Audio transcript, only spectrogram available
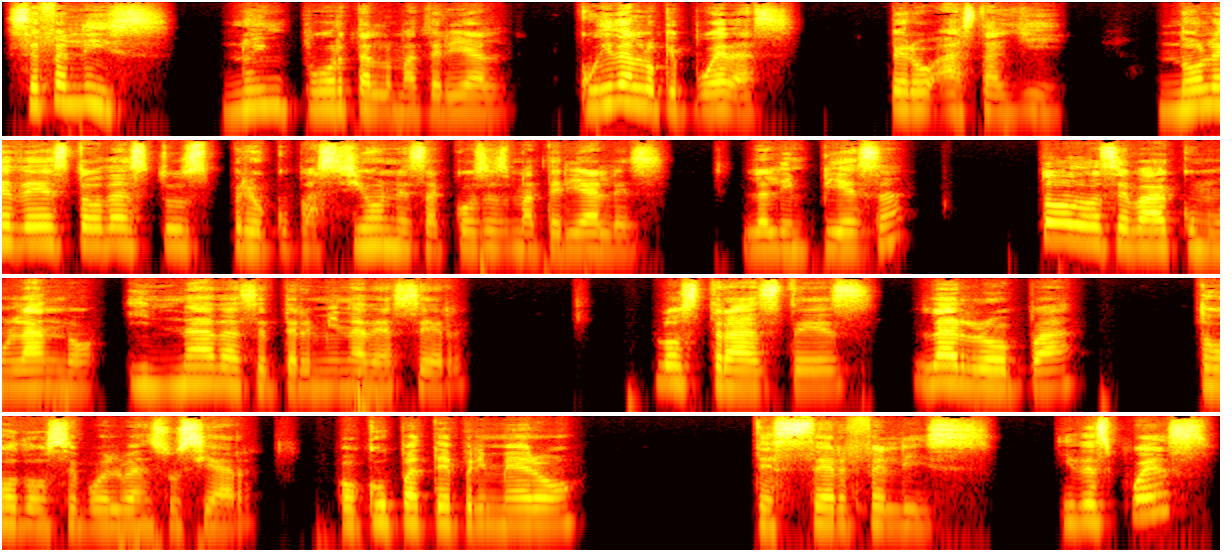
sé feliz, no importa lo material, cuida lo que puedas, pero hasta allí. No le des todas tus preocupaciones a cosas materiales. La limpieza, todo se va acumulando y nada se termina de hacer. Los trastes, la ropa, todo se vuelve a ensuciar. Ocúpate primero de ser feliz y después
